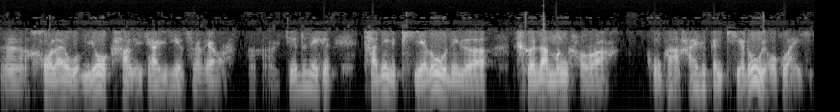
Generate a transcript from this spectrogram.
嗯，后来我们又看了一下一些资料啊，觉得那个他这个铁路这个车站门口啊，恐怕还是跟铁路有关系。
